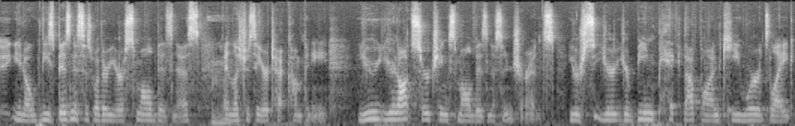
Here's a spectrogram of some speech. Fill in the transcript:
you know, these businesses, whether you're a small business and let's just say you're a tech company, you you're not searching small business insurance. You're you're you're being picked up on keywords like.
